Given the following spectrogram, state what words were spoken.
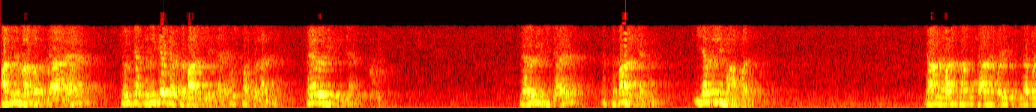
اصلی محبت کیا ہے؟ کہ ان کے طریقے کا استعمال کیا جائے اس پر چلا جائے۔ پیروی کی جائے۔ پیروی کی جائے، استعمال کیا جائے۔ یہ اصلی محبت۔ کیا والد صاحب کے خیال میں بڑی تصویر پڑ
